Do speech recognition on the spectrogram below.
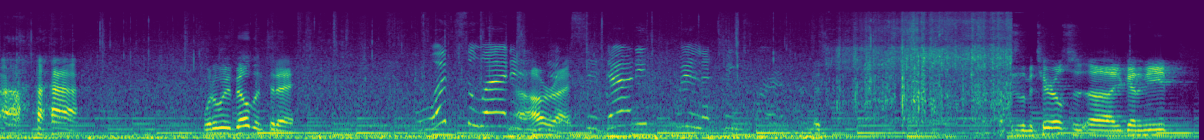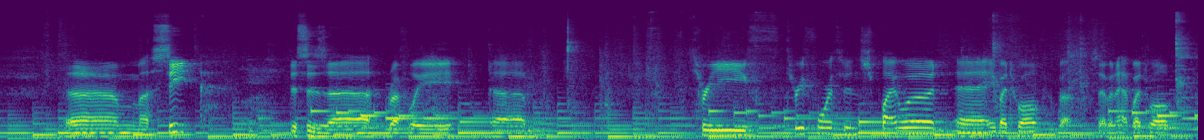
Ah, what are we building today? What's the lead All right. Daddy, we're gonna take forever. These are the materials uh, you're gonna need. Um, a seat. This is uh, roughly um, three three fourths inch plywood, uh, eight by twelve, about seven and a half by twelve.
